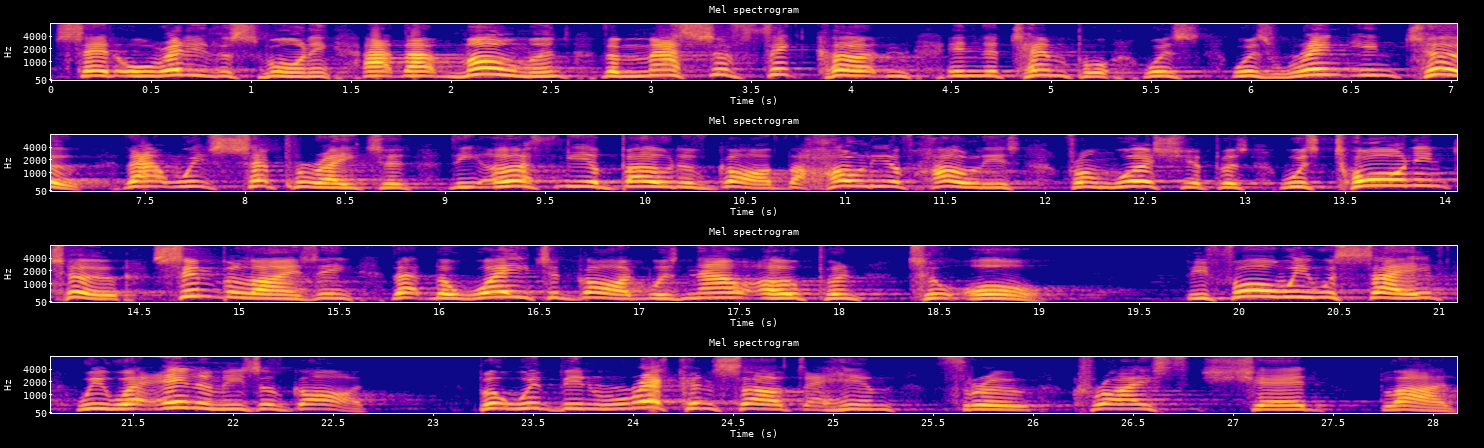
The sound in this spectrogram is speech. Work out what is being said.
said already this morning, at that moment, the massive thick curtain in the temple was, was rent in two. That which separated the earthly abode of God, the Holy of Holies, from worshippers, was torn in two, symbolizing that the way to God was now open to all. Before we were saved, we were enemies of God but we've been reconciled to him through Christ's shed blood.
